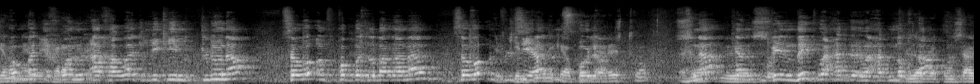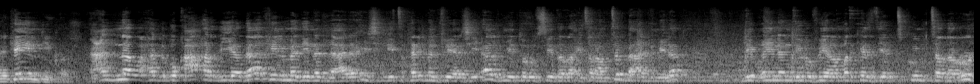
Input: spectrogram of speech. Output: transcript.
هما الإخوان والأخوات اللي كيمثلونا سواء في قبة البرلمان سواء في الجهات المسؤوله هنا كنبغي نضيف واحد واحد النقطة. كاين. عندنا واحد البقعة أرضية داخل مدينة العرائش اللي تقريبا فيها شي 1000 متر والسيد الرئيس راه متبع هذا الملف اللي بغينا نديروا فيها مركز ديال التكوين بالتدرج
